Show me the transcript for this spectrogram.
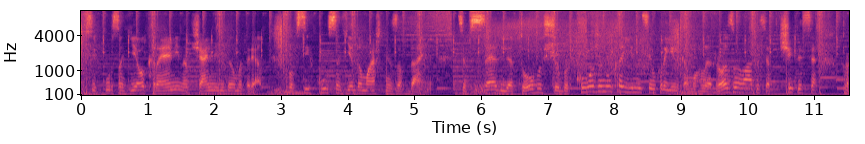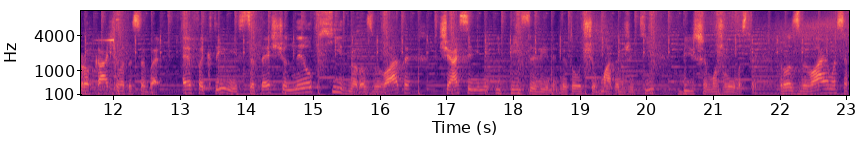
По всіх курсах є окремі навчальні відеоматеріали. По всіх курсах є домашні завдання. Це все для того, щоб кожен українець і українка могли розвиватися, вчитися, прокачувати себе. Ефективність це те, що необхідно розвивати в часі війни і після війни, для того, щоб мати в житті більше можливостей. Розвиваємося,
